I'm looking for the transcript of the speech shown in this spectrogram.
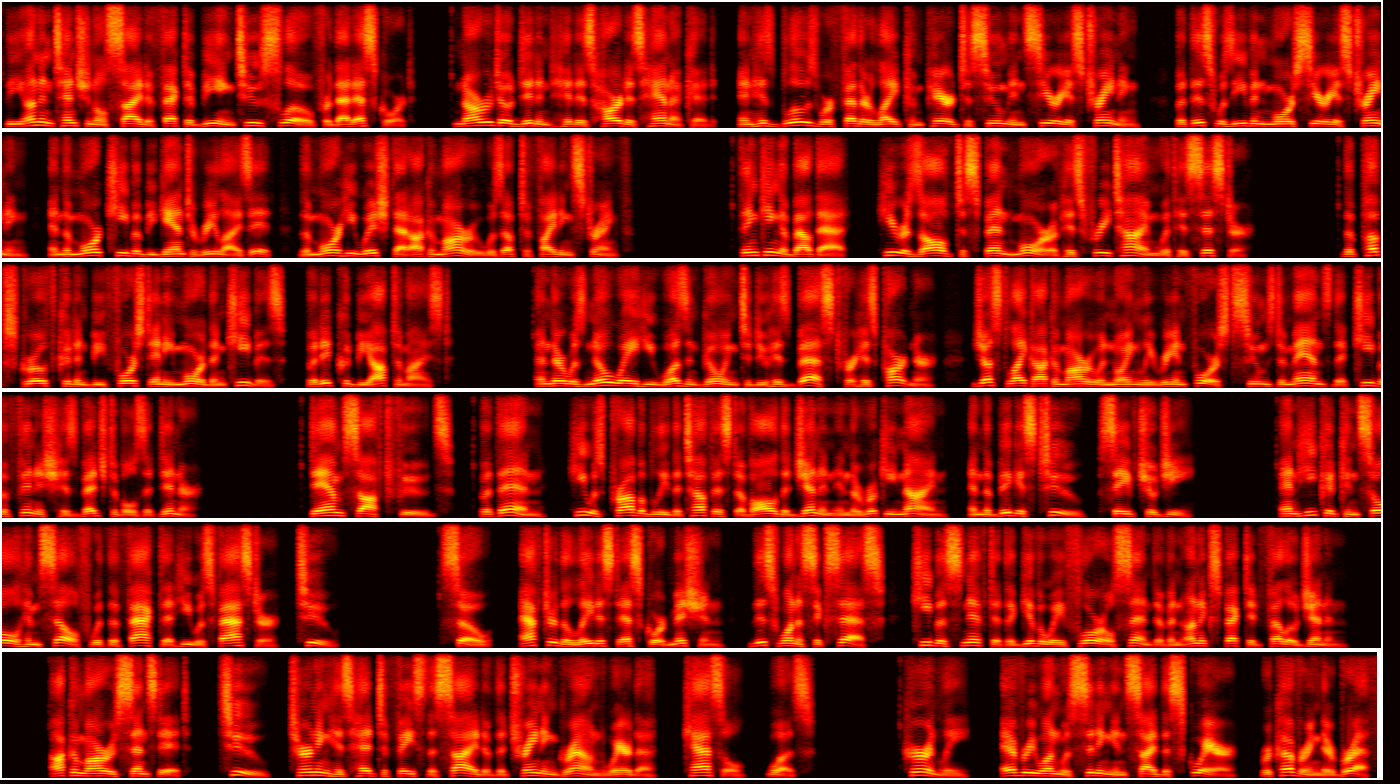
The unintentional side effect of being too slow for that escort. Naruto didn't hit as hard as Hana could, and his blows were feather light compared to Tsume in serious training, but this was even more serious training, and the more Kiba began to realize it, the more he wished that Akamaru was up to fighting strength. Thinking about that, he resolved to spend more of his free time with his sister. The pup's growth couldn't be forced any more than Kiba's, but it could be optimized. And there was no way he wasn't going to do his best for his partner, just like Akamaru annoyingly reinforced Tsume's demands that Kiba finish his vegetables at dinner. Damn soft foods. But then, he was probably the toughest of all the genin in the rookie nine, and the biggest too, save Choji. And he could console himself with the fact that he was faster, too. So, after the latest escort mission, this one a success, Kiba sniffed at the giveaway floral scent of an unexpected fellow genin. Akamaru sensed it, too, turning his head to face the side of the training ground where the castle was. Currently, everyone was sitting inside the square, recovering their breath.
